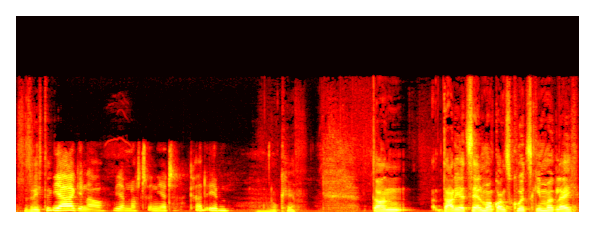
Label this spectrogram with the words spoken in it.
Ist das richtig? Ja, genau. Wir haben noch trainiert, gerade eben. Okay. Dann, Daria, erzähl mal ganz kurz, gehen wir gleich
